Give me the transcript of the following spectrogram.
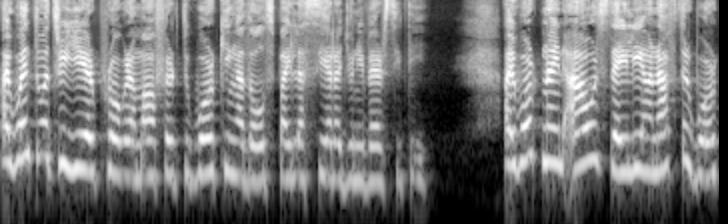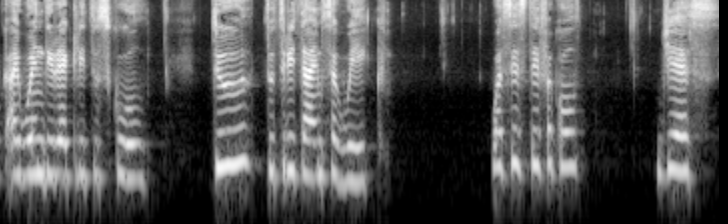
I went to a three year program offered to working adults by La Sierra University. I worked nine hours daily, and after work, I went directly to school, two to three times a week. Was this difficult? Yes,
